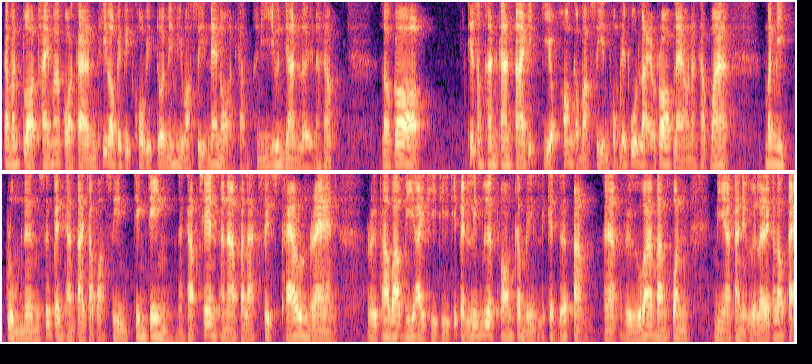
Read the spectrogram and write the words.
แต่มันปลอดภัยมากกว่าการที่เราไปติดโควิดโดยไม่มีวัคซีนแน่นอนครับ อันนี้ยืนยันเลยนะครับ แล้วก็ที่สำคัญการตายที่เกี่ยวข้องกับวัคซีน ผมได้พูดหลายรอบแล้วนะครับว่า มันมีกลุ่มหนึ่งซึ่งเป็นการตายจากวัคซีนจริง ๆ นะครับ เช่น anaphylaxis แพ้รุนแรง หรือภาวะ VITT ที่เป็นริ่มเลือดพร้อมกับเกล็ดเลือดต่ำนะหรือว่าบางคนมีอาการอย่างอื่นอะไรก็แล้วแต่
